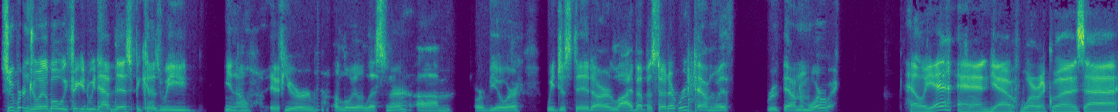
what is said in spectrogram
super enjoyable. We figured we'd have this because we, you know, if you're a loyal listener um, or viewer, we just did our live episode at Root Down with Root Down in Warwick. Hell yeah. And yeah, Warwick was uh,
